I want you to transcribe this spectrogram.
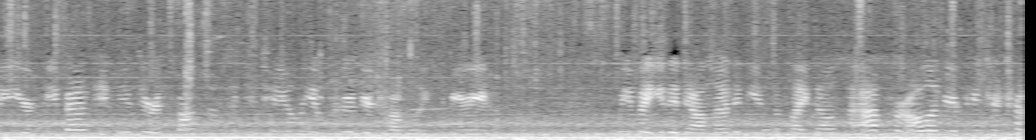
value your feedback and use your responses to continually improve your travel experience. We invite you to download and use the Fly Delta app for all of your future travels.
